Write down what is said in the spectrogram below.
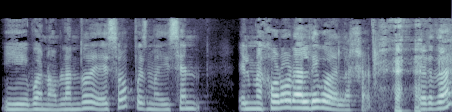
Y bueno, hablando de eso, pues me dicen el mejor oral de Guadalajara, ¿verdad?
